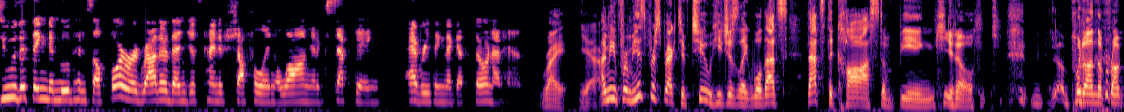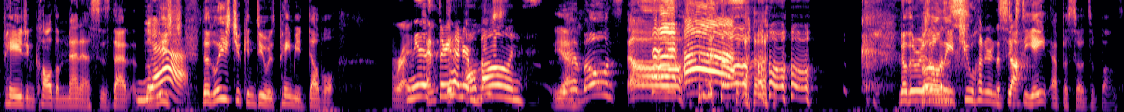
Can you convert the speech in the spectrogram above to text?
do the thing to move himself forward rather than just kind of shuffling along and accepting everything that gets thrown at him. right. yeah. I mean, from his perspective too, he's just like, well, that's that's the cost of being, you know, put on the front page and called a menace. Is that the Yeah. least the least you can do is pay me double? right. Give me those three hundred bones. Yeah, Yeah. bones. Oh. No, there was only Bones. two hundred and sixty-eight episodes of Bones.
